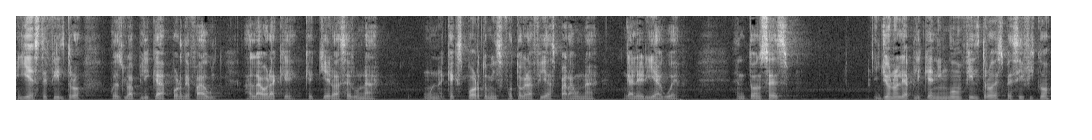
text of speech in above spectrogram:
Y este filtro pues lo aplica por default a la hora que, que quiero hacer una, que exporto mis fotografías para una galería web. Entonces, yo no le apliqué ningún filtro específico,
